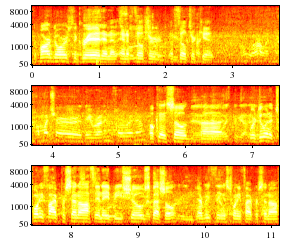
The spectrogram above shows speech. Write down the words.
the barn doors, the grid, and a, and a filter a filter kit. Wow. And how much are they running for right now? Okay, so uh, we're doing a 25% off NAB show special. Everything is 25% off.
